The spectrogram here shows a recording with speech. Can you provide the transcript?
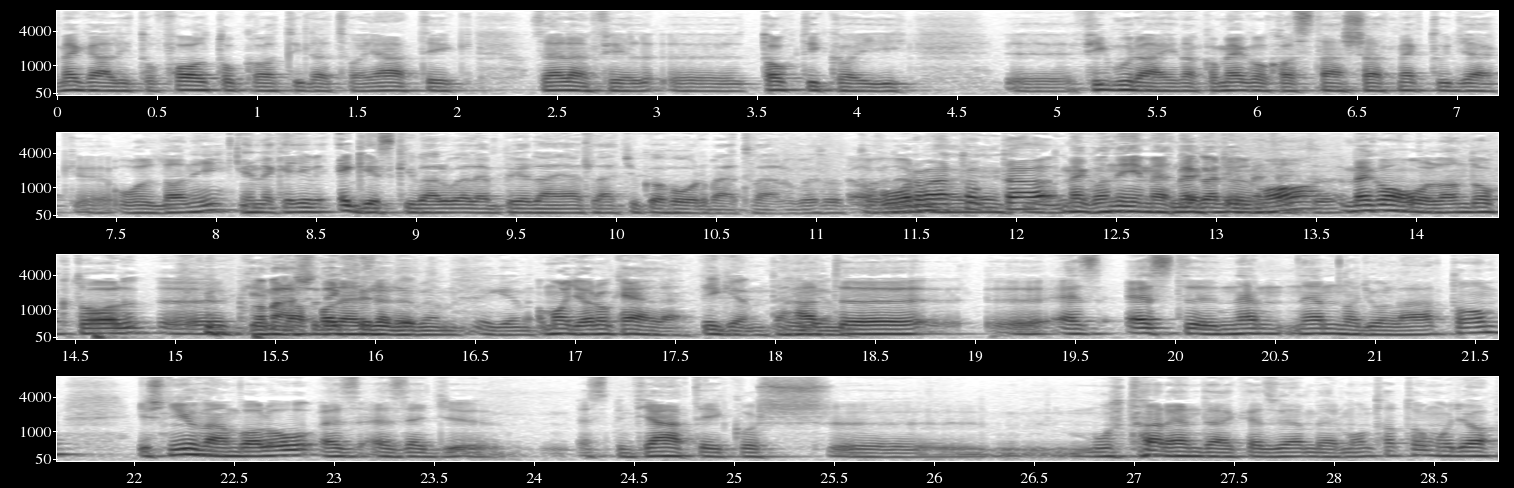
megállító faltokat, illetve a játék az ellenfél taktikai figuráinak a megakasztását meg tudják oldani. Ennek egy egész kiváló ellenpéldáját látjuk a horvát A válogatottól. horvátoktól, meg a németektől, Meg a ma, németektől. meg a hollandoktól két A második nappal fél ezelőtt. időben, igen. A magyarok ellen. Igen, Tehát igen. Ez, ezt nem, nem nagyon látom, és nyilvánvaló, ez, ez egy, ezt mint játékos múltal rendelkező ember mondhatom, hogy a,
